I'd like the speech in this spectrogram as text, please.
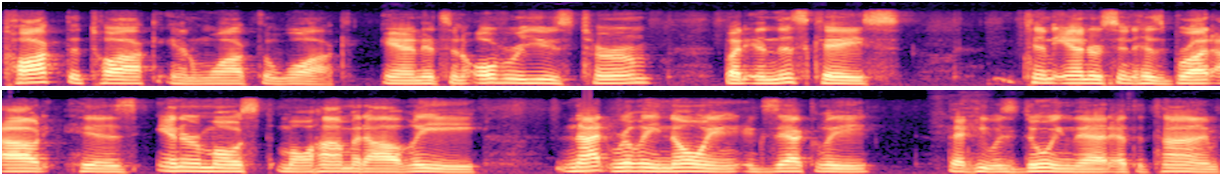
talk the talk and walk the walk. And it's an overused term, but in this case, Tim Anderson has brought out his innermost Muhammad Ali, not really knowing exactly that he was doing that at the time.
